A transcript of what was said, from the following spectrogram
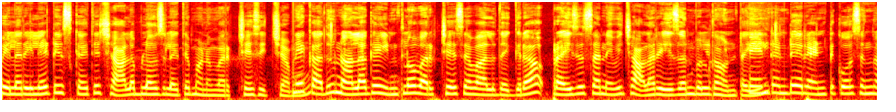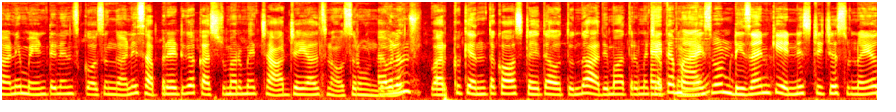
వీళ్ళ రిలేటివ్స్కి అయితే చాలా బ్లౌజులు అయితే మనం వర్క్ చేసి ఇచ్చాము. కాదు నాలాగే ఇంట్లో వర్క్ చేసే వాళ్ళ దగ్గర ప్రైజెస్ అనేవి చాలా రీజనబుల్గా ఉంటాయి. ఏంటంటే రెంట్ కోసం కానీ మెయింటెనెన్స్ కోసం కానీ సపరేట్గా కస్టమర్ మీద చార్జ్ చేయాల్సిన అవసరం ఉండదు. కేవలం వర్క్కి ఎంత కాస్ట్ అయితే అవుతుందో అది మాత్రమే అయితే మాక్సిమం డిజైన్కి ఎన్ని స్టిచెస్ ఉన్నాయో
